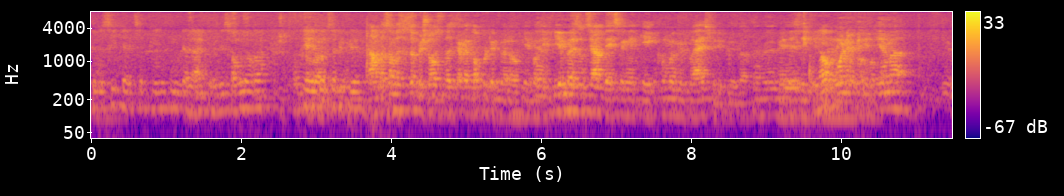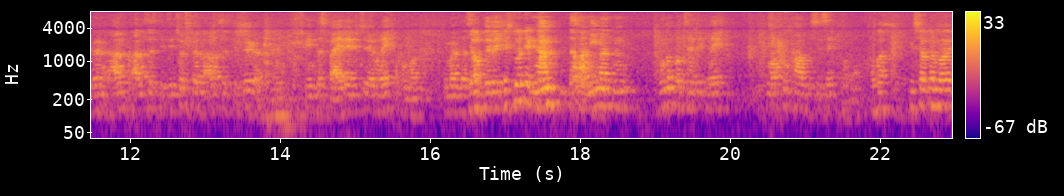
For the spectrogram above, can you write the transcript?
für das Sicherheitsempfinden der Leute. Die sagen aber, okay, ich so die Damals haben wir es so beschlossen, dass es keine doppelte Förderung gibt. Und die Firma ist uns ja deswegen entgegengekommen mit dem Preis für die Bürger. Wenn das ja, obwohl für die Firma anders als die Wirtschaftsförderung, anders als die Bürger. Ich finde, dass beide zu ihrem Recht kommen. Ich meine, dass, ja, natürlich das dass man niemanden hundertprozentig recht machen kann, das ist echt Aber ich sage einmal,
